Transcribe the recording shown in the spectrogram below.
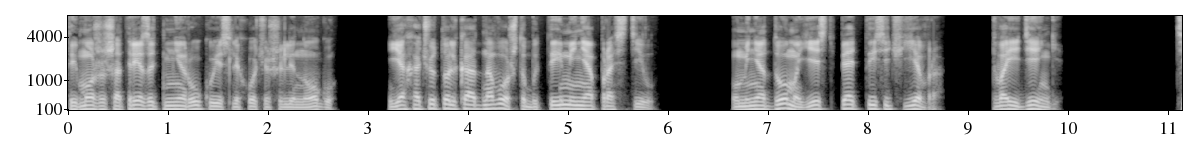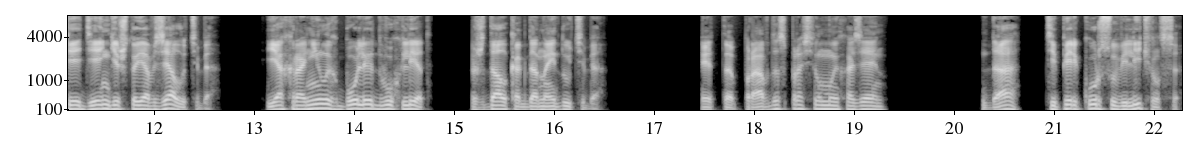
«Ты можешь отрезать мне руку, если хочешь, или ногу. Я хочу только одного, чтобы ты меня простил. У меня дома есть пять тысяч евро. Твои деньги. Те деньги, что я взял у тебя. Я хранил их более двух лет, ждал, когда найду тебя». «Это правда?» — спросил мой хозяин. «Да, теперь курс увеличился.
